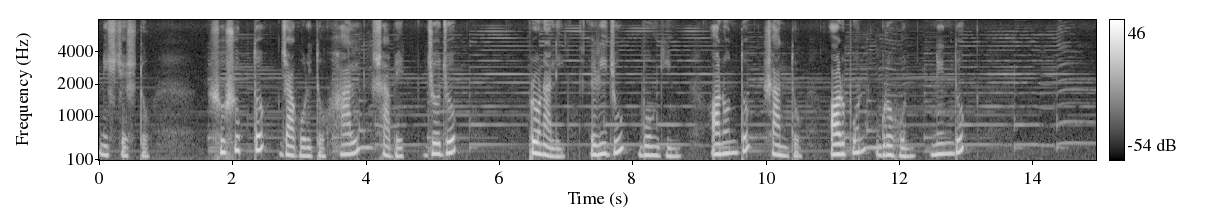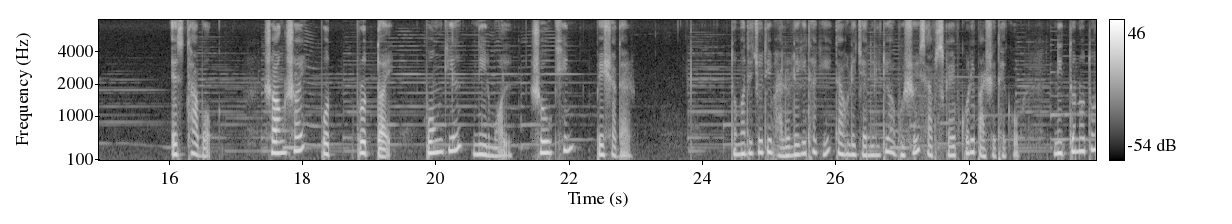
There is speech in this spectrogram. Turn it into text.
নিশ্চেষ্ট। সুষুপ্ত, জাগরিত, হাল, সাবেক, যোজক, প্রণালী, রিজু, বঙ্গিম। অনন্ত শান্ত, অর্পণ গ্রহণ, নিন্দুক স্থাবক, সংশয় প্রত্যয়, পঙ্কিল নির্মল, শৌখিন পেশাদার। তোমাদের যদি ভালো লেগে থাকে, তাহলে চ্যানেলটি অবশ্যই সাবস্ক্রাইব করে পাশে থেকো। নিত্য নতুন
